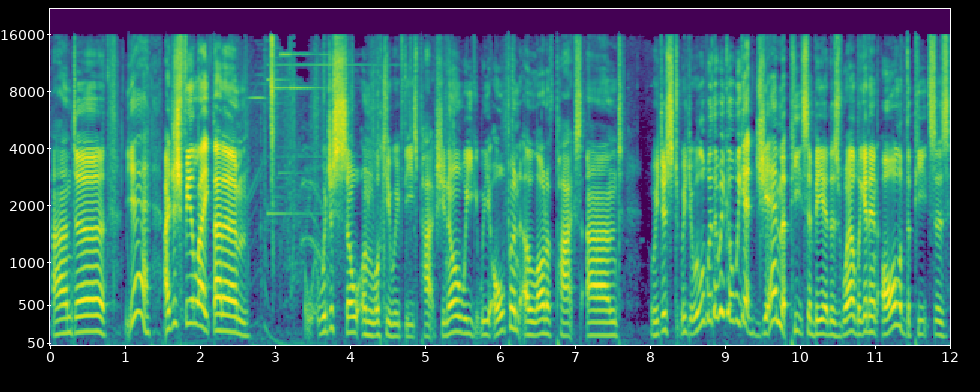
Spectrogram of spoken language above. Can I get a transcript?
And uh, yeah, I just feel like that um we're just so unlucky with these packs. You know, we we open a lot of packs and We just, we, well, there we go, we get Gem Pizza Beard as well. We're getting all of the pizzas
